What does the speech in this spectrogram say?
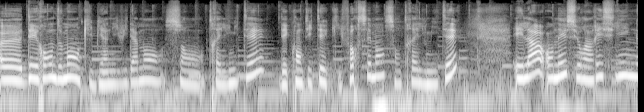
euh, des rendements qui bien évidemment sont très limités, des quantités qui forcément sont très limitées. Et là, on est sur un Riesling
